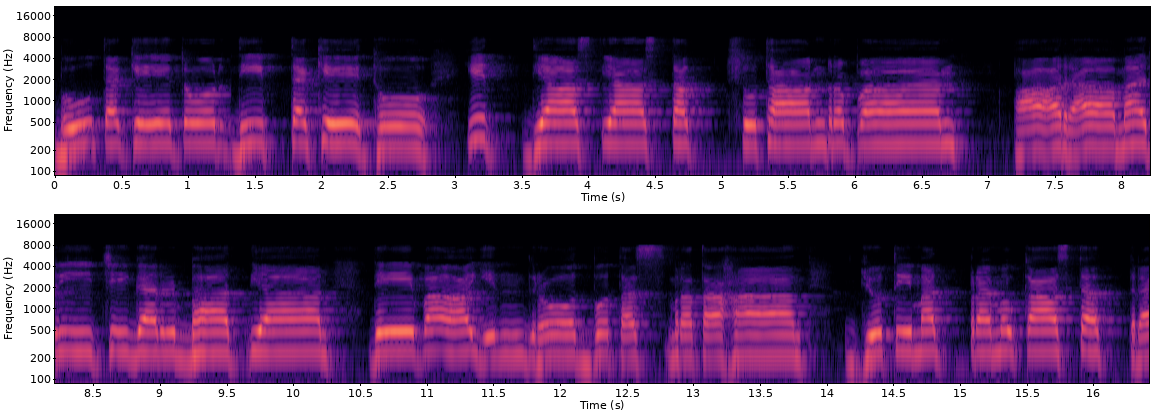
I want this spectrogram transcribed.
भूतकेतोर्दीप्तकेतो इत्यास्त्यास्तत्सुता नृप पारामरीचिगर्भाद्या देवा इन्द्रोद्भुतस्मृतः द्युतिमत्प्रमुखास्तत्र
